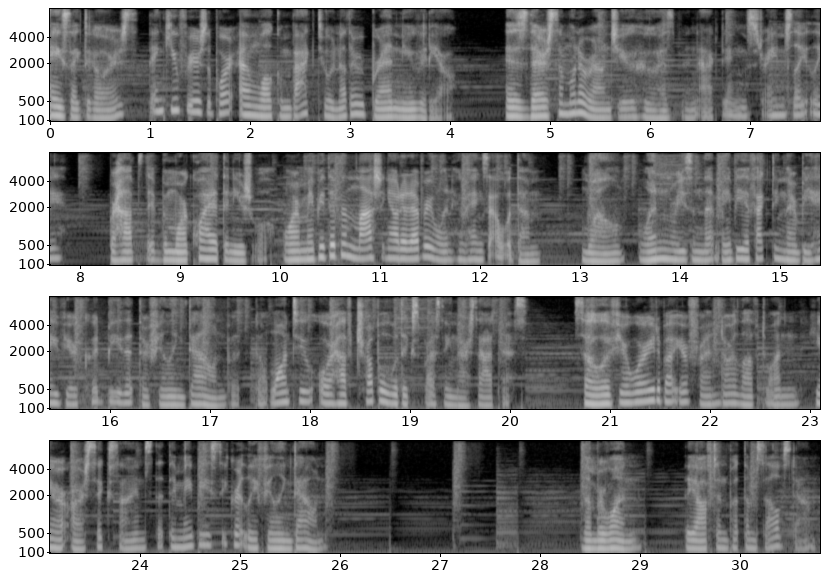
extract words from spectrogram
Hey Psych2Goers, thank you for your support and welcome back to another brand new video. Is there someone around you who has been acting strange lately? Perhaps they've been more quiet than usual, or maybe they've been lashing out at everyone who hangs out with them. Well, one reason that may be affecting their behavior could be that they're feeling down but don't want to or have trouble with expressing their sadness. So if you're worried about your friend or loved one, here are six signs that they may be secretly feeling down. Number one, they often put themselves down.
